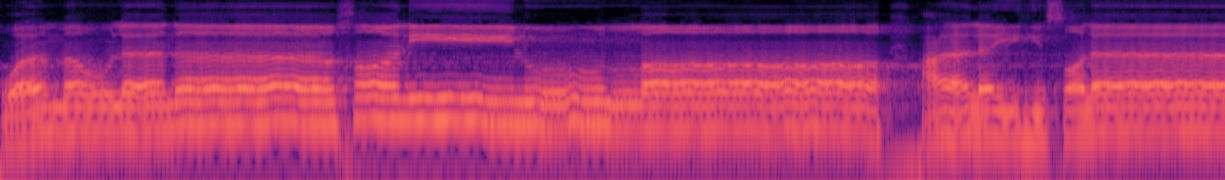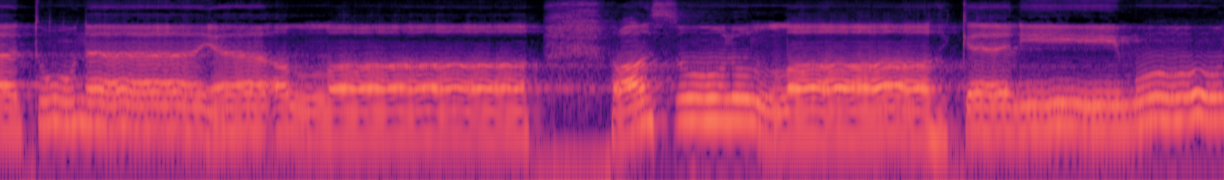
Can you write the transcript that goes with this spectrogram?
ومولانا خليل الله عليه صلاتنا يا الله. رسول الله كليم الله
